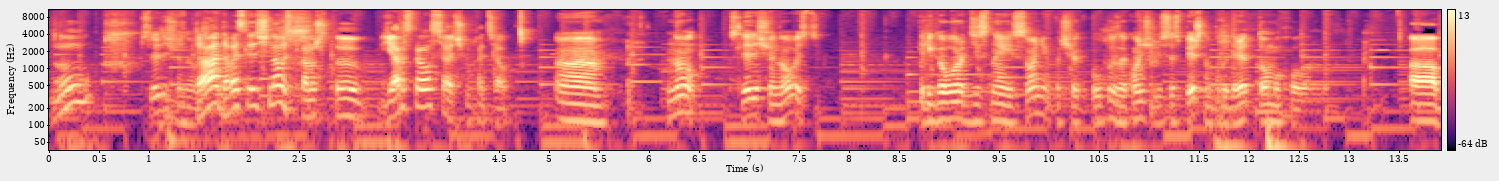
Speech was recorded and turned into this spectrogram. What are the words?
ну, Следующая новость. да, давай следующую новость, потому что я рассказал все, о чем хотел. А, ну, следующая новость. Переговоры Диснея и Sony по Человеку-пауку закончились успешно благодаря Тому Холланду. А,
